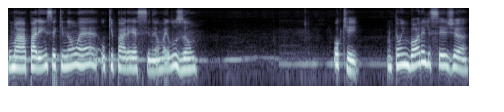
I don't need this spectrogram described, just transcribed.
uma aparência que não é o que parece, né? Uma ilusão. Ok, então, embora ele seja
